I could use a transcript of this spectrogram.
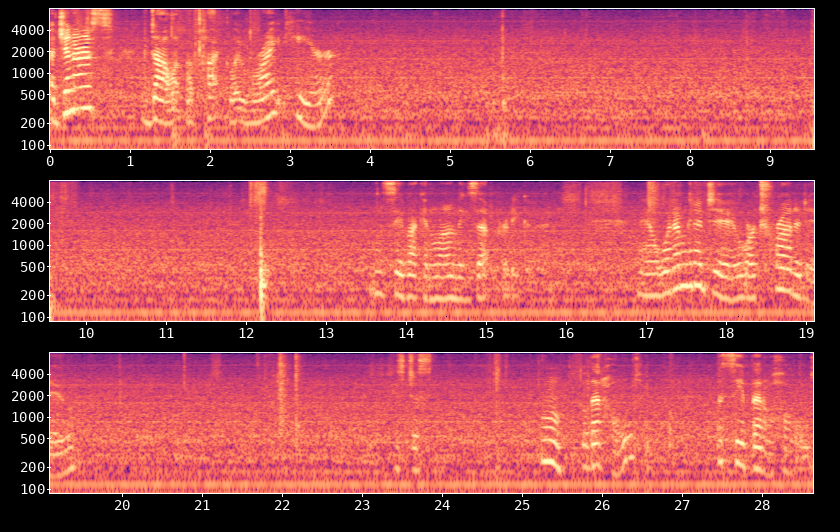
a generous dollop of hot glue right here. Let's see if I can line these up pretty good. Now what I'm gonna do, or try to do, is just Mm, will that hold? Let's see if that'll hold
